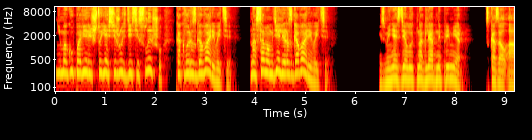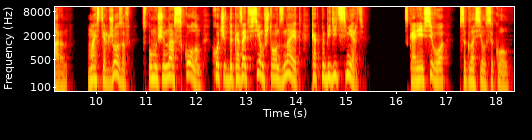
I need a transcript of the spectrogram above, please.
Не могу поверить, что я сижу здесь и слышу, как вы разговариваете. На самом деле разговариваете. Из меня сделают наглядный пример, сказал Аарон. Мастер Джозеф с помощью нас с Колом хочет доказать всем, что он знает, как победить смерть. Скорее всего, согласился Кол.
